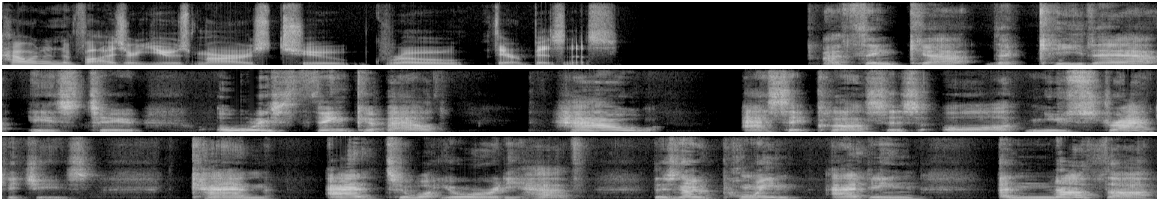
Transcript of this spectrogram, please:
how would an advisor use MAARS to grow their business? I think uh, the key there is to always think about how asset classes or new strategies can add to what you already have. There's no point adding another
